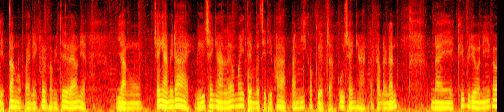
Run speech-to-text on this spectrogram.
ติดตั้งลงไปในเครื่องคอมพิวเตอร์แล้วเนี่ยยัง ใช้งานไม่ได้ หรือใช้งานแล้วไม่เต็มประสิทธิภาพ อันนี้ก็เกิดจากผู้ใช้งานนะครับ ดังนั้นในคลิปวิดีโอนี้ก็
